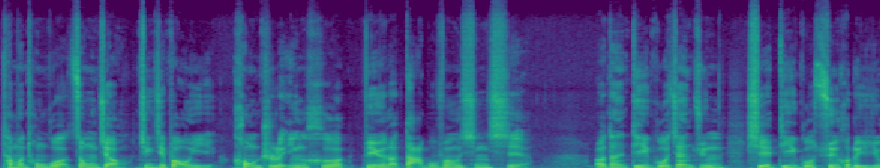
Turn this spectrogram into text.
他们通过宗教、经济暴易控制了银河边缘的大部分星系。而当帝国将军携帝国最后的余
